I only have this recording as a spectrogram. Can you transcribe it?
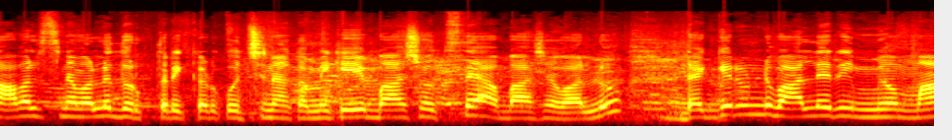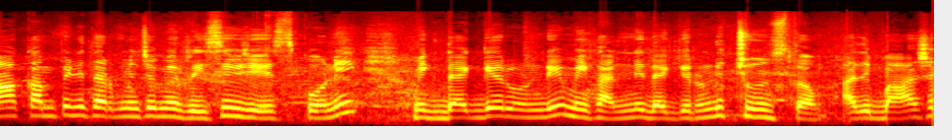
కావాల్సిన వాళ్ళే దొరుకుతారు. ఇక్కడికి వచ్చినాక మీకు ఏ భాష వస్తే ఆ భాష వాళ్ళు దగ్గరుండి వాళ్ళే మా కంపెనీ తరపు నుంచి మీరు రిసీవ్ చేసుకొని మీకు దగ్గరుండి మీకు అన్ని దగ్గరుండి చూస్తాం. అది భాష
